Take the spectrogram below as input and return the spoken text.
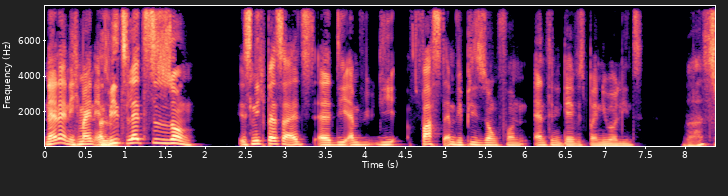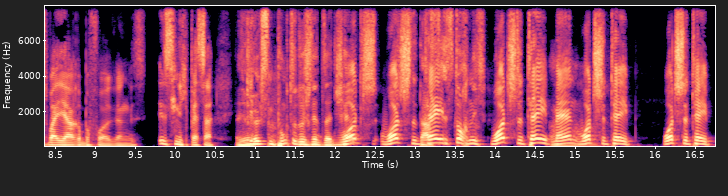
Nein, nein, ich meine, Also- Embiids letzte Saison ist nicht besser als äh, die, MV die fast MVP-Saison von Anthony Davis bei New Orleans. Was? Zwei Jahre bevor er gegangen ist. Ist nicht besser. Den höchsten Punktedurchschnitt seit Shaq. Watch, watch the Das tape. ist doch nicht. Watch the tape, man. Watch the tape. Watch the tape.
